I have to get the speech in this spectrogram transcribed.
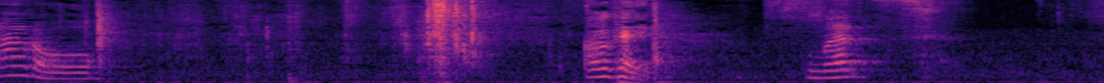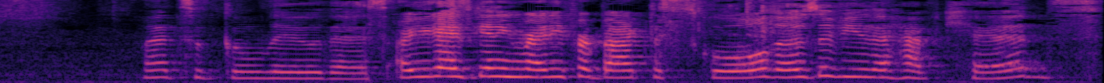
at all. Okay, let's, let's glue this. Are you guys getting ready for back to school? Those of you that have kids,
